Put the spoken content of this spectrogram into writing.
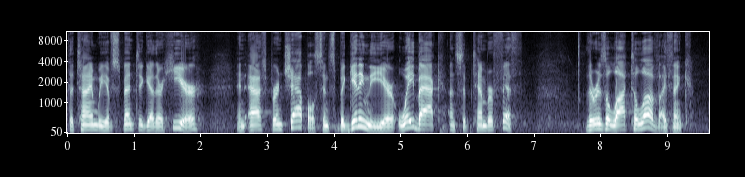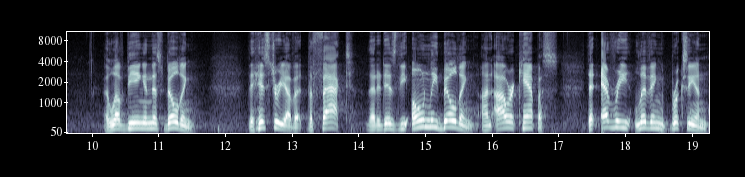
the time we have spent together here in Ashburn Chapel since beginning the year, way back on September 5th. There is a lot to love, I think. I love being in this building, the history of it, the fact that it is the only building on our campus that every living Brooksian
